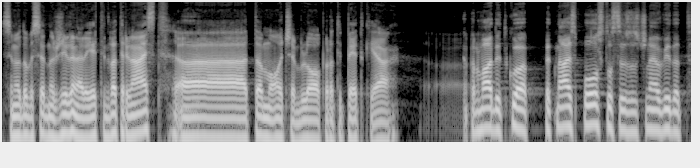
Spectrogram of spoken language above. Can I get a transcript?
sem imel dobesedno žile narediti 2013, uh, tam mogoče bilo proti petki, ja. Ponovadi tako 15 postov se začnejo videti.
